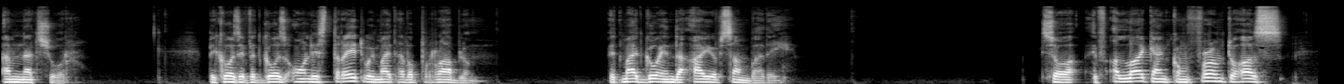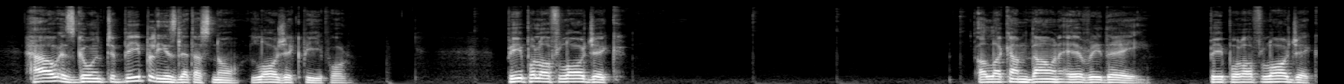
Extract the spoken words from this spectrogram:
I'm not sure. Because if it goes only straight, we might have a problem. It might go in the eye of somebody. So if Allah can confirm to us how it's going to be, please let us know. Logic people. People of logic. Allah come down every day. People of logic.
